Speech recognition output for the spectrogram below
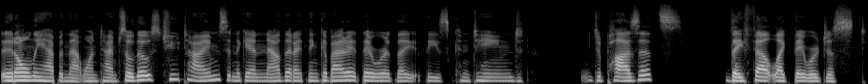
it only happened that one time. So those two times, and again, now that I think about it, there were the, these contained deposits. They felt like they were just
